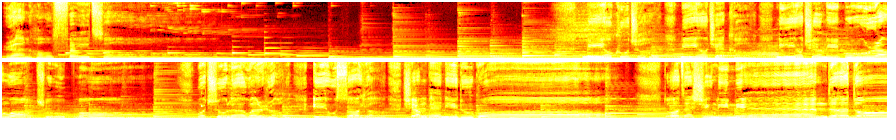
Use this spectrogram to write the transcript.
然后飞走。你有苦衷，你有借口，你有权利不让我触碰。我除了温柔一无所有，想陪你度过，躲在心里面的洞。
